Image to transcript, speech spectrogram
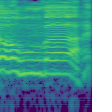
over.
